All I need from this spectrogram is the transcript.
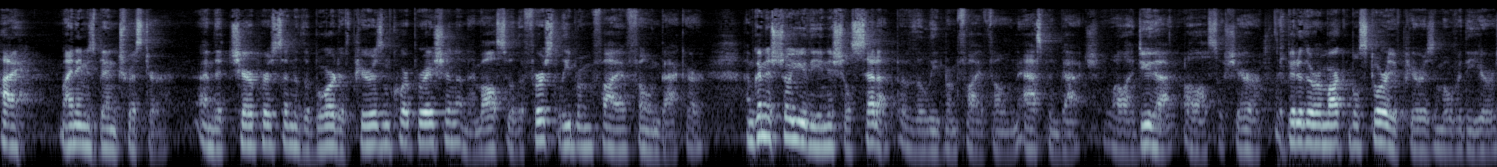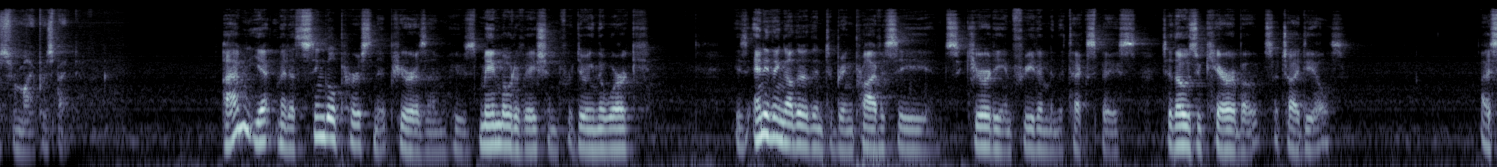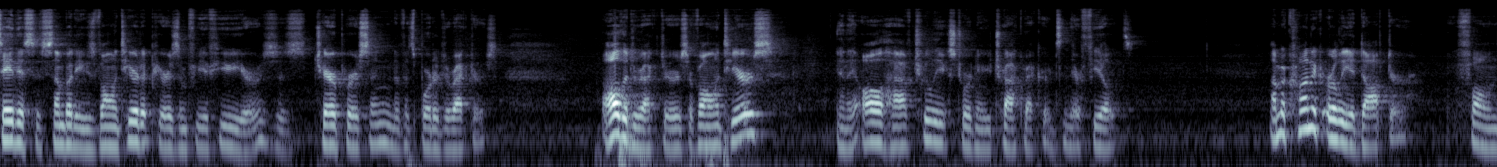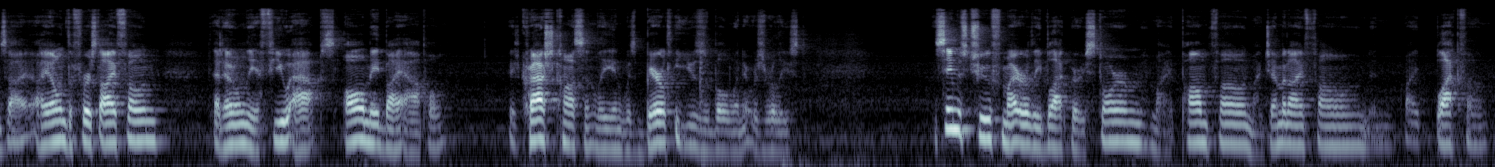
Hi, my name is Ben Trister. I'm the chairperson of the board of Purism Corporation, and I'm also the first Librem 5 phone backer. I'm going to show you the initial setup of the Librem 5 phone Aspen batch. While I do that, I'll also share a bit of the remarkable story of Purism over the years from my perspective. I haven't yet met a single person at Purism whose main motivation for doing the work is anything other than to bring privacy, and security, and freedom in the tech space to those who care about such ideals. I say this as somebody who's volunteered at Purism for a few years as chairperson of its board of directors. All the directors are volunteers, and they all have truly extraordinary track records in their fields. I'm a chronic early adopter of phones. I, I owned the first iPhone that had only a few apps, all made by Apple. It crashed constantly and was barely usable when it was released. The same is true for my early BlackBerry Storm, my Palm phone, my Gemini phone, and my Black phone.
